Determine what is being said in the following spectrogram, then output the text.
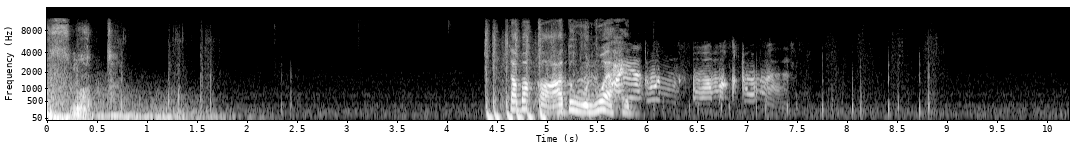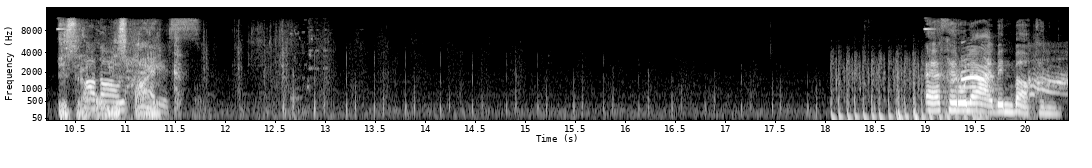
اصمت تبقى عدو واحد. أضع السبايك الحارس. آخر لاعب باق.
